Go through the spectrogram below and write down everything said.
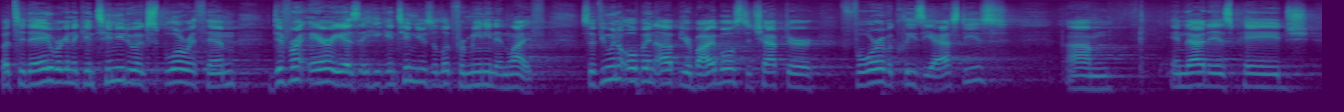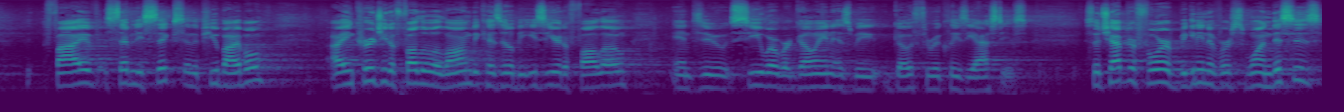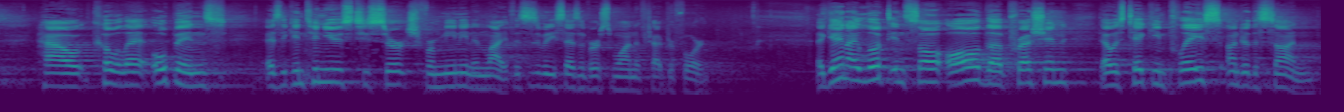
But today we're going to continue to explore with him different areas that he continues to look for meaning in life. So if you want to open up your Bibles to chapter 4 of Ecclesiastes, um, and that is page 576 in the Pew Bible. I encourage you to follow along because it'll be easier to follow and to see where we're going as we go through Ecclesiastes. So, chapter 4, beginning of verse 1, this is how Kohelet opens as he continues to search for meaning in life. This is what he says in verse 1 of chapter 4. Again, I looked and saw all the oppression that was taking place under the sun.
